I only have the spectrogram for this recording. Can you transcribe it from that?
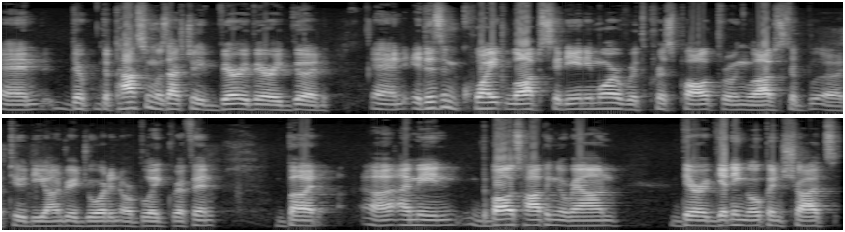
and the, the passing was actually very very good and it isn't quite Lob City anymore with Chris Paul throwing lobs to uh, to DeAndre Jordan or Blake Griffin. But uh, I mean, the ball is hopping around. They're getting open shots.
